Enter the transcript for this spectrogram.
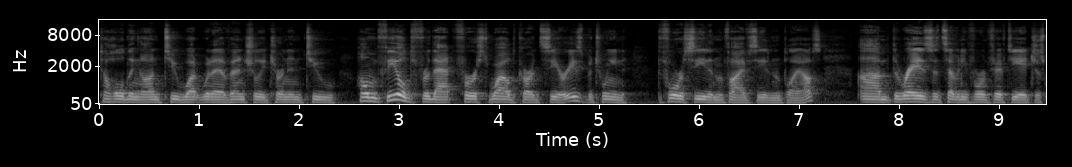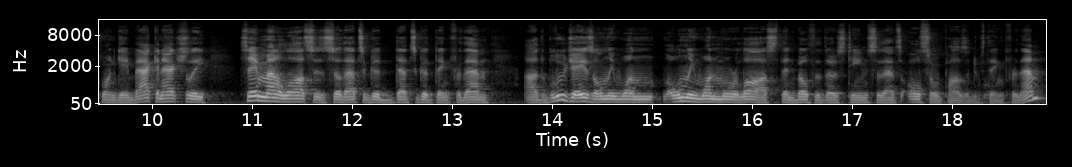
to holding on to what would eventually turn into home field for that first wildcard series between the four seed and the five seed in the playoffs. Um, the Rays at 74 and 58, just one game back, and actually same amount of losses, so that's a good that's a good thing for them. Uh, the Blue Jays only one only one more loss than both of those teams, so that's also a positive thing for them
